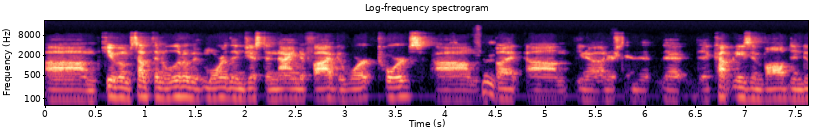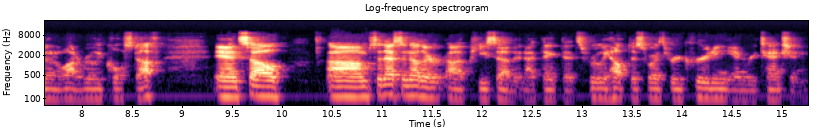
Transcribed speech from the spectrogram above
Um, give them something a little bit more than just a nine to five to work towards. Um, hmm. But, um, you know, understand that, that the company's involved in doing a lot of really cool stuff. And so, um, so that's another uh, piece of it. I think that's really helped us with recruiting and retention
